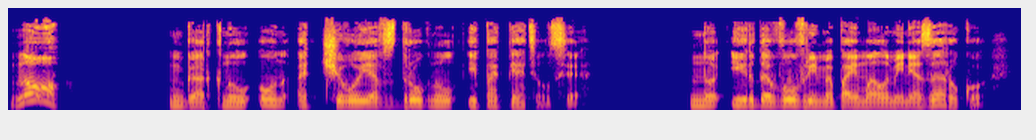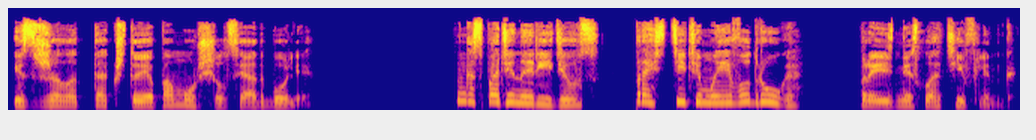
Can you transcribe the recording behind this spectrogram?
«Ну!» — гаркнул он, отчего я вздрогнул и попятился. Но Ирда вовремя поймала меня за руку и сжала так, что я поморщился от боли. «Господин Эридиус, простите моего друга», — произнесла Тифлинг.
